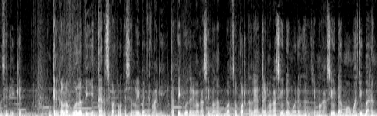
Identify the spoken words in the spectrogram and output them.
masih dikit. Mungkin kalau gue lebih intens buat podcastnya lebih banyak lagi. Tapi gue terima kasih banget buat support kalian. Terima kasih udah mau denger terima kasih udah mau maju bareng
